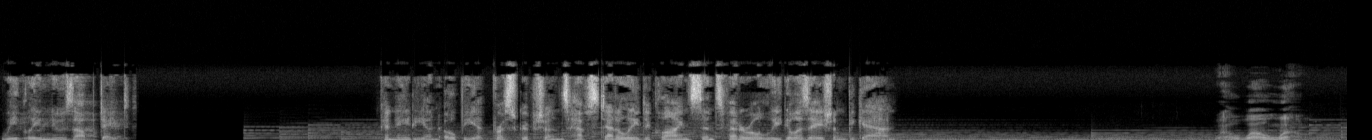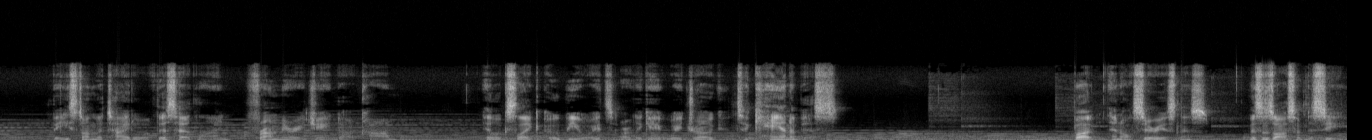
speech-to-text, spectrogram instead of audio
Weekly News Update Canadian opiate prescriptions have steadily declined since federal legalization began. Well, well, well. Based on the title of this headline from MaryJane.com, it looks like opioids are the gateway drug to cannabis. But, in all seriousness, this is awesome to see.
